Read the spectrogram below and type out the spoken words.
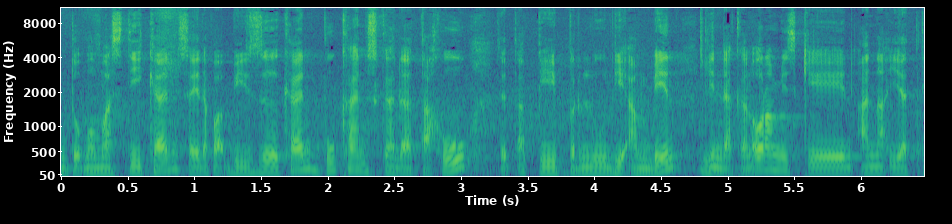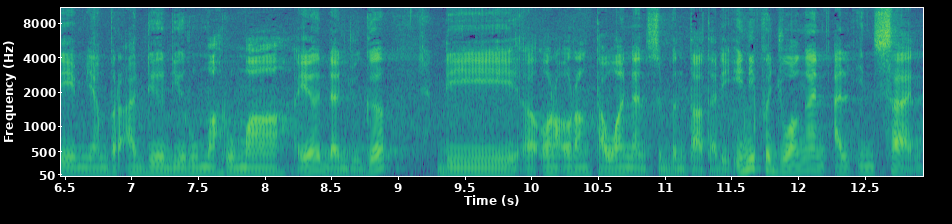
untuk memastikan saya dapat bezakan bukan sekadar tahu tetapi perlu diambil ya. tindakan orang miskin anak yatim yang berada di rumah-rumah ya dan juga di uh, orang-orang tawanan sebentar tadi. Ini perjuangan al-insan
